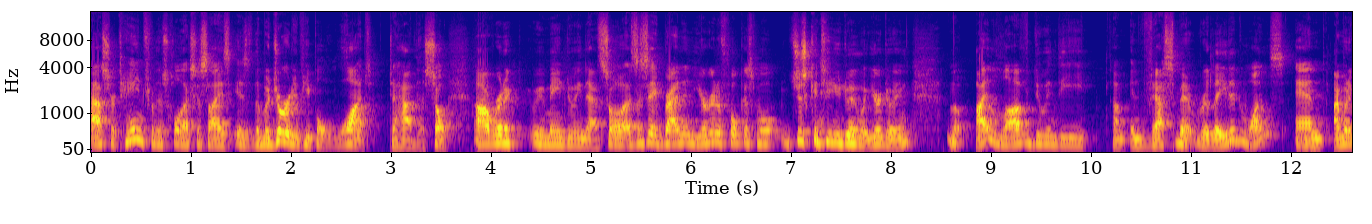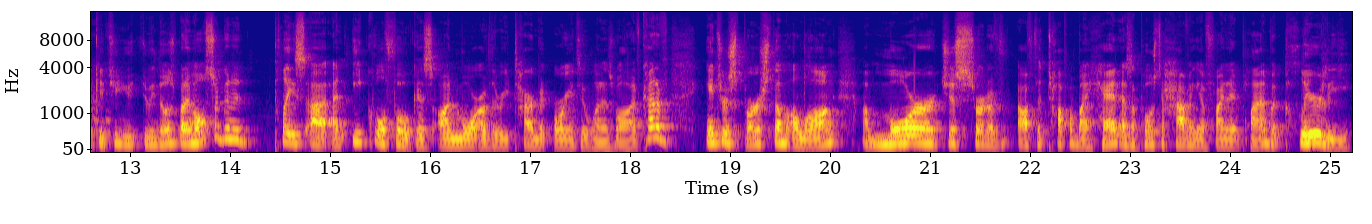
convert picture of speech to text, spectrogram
ascertained from this whole exercise is the majority of people want to have this. So uh, we're going to remain doing that. So as I say, Brandon, you're going to focus more. Just continue doing what you're doing. No, I love doing the um, investment related ones, and I'm going to continue doing those. But I'm also going to place uh, an equal focus on more of the retirement oriented one as well. I've kind of interspersed them along, uh, more just sort of off the top of my head as opposed to having a finite plan, but clearly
